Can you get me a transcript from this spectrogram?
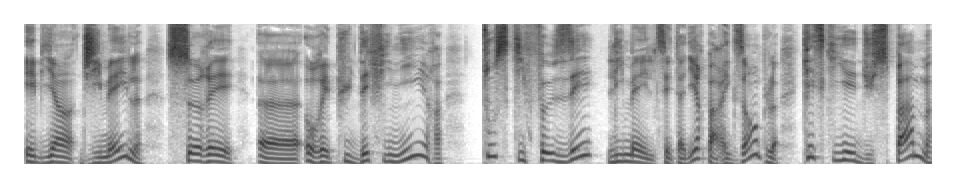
Eh bien, Gmail serait, aurait pu définir tout ce qui faisait l'email, c'est-à-dire par exemple qu'est-ce qui est du spam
